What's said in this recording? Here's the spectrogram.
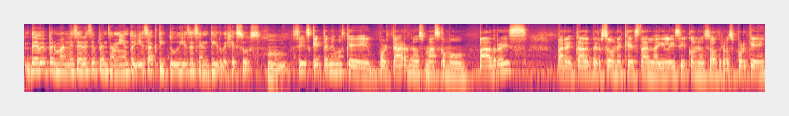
debe permanecer ese pensamiento y esa actitud y ese sentir de Jesús. Sí, es que tenemos que portarnos más como padres para cada persona que está en la iglesia con nosotros, porque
